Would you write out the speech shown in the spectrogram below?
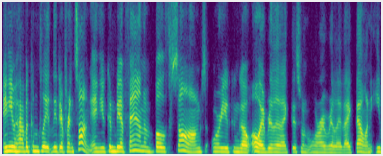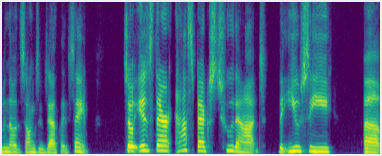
And you have a completely different song and you can be a fan of both songs or you can go oh i really like this one or i really like that one even though the song's exactly the same. So is there aspects to that that you see uh,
